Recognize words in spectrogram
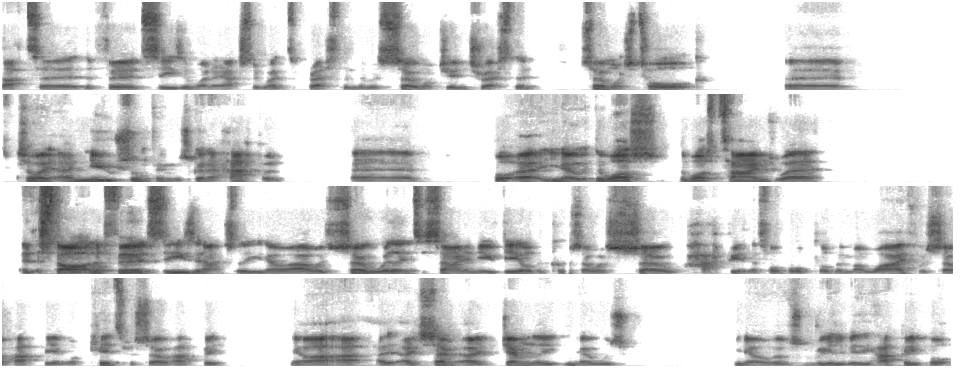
that uh, the third season when I actually went to Preston. There was so much interest and so much talk. Uh, so I, I, knew something was going to happen. Uh, but uh, you know, there was there was times where at the start of the third season, actually, you know, I was so willing to sign a new deal because I was so happy at the football club, and my wife was so happy, and my kids were so happy. You know, I I, I, I generally, you know, was, you know, I was really really happy, but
